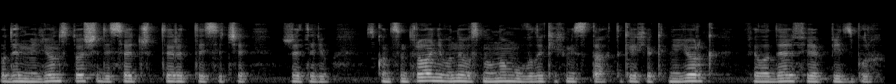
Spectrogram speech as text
1 мільйон 164 тисячі жителів. Сконцентровані вони в основному у великих містах, таких як Нью-Йорк, Філадельфія, Пітсбург,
